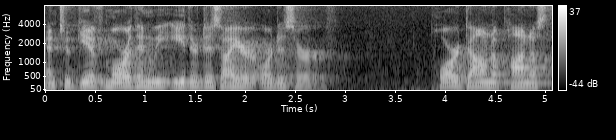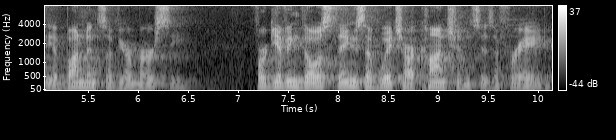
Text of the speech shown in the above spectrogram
and to give more than we either desire or deserve, pour down upon us the abundance of your mercy, forgiving those things of which our conscience is afraid,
